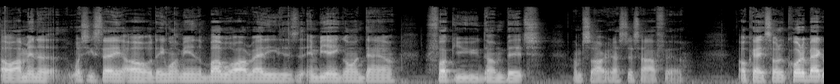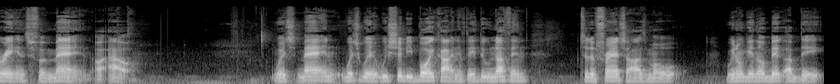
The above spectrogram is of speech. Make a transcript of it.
oh, I'm in a what she say? Oh, they want me in the bubble already. This NBA going down. Fuck you, you dumb bitch. I'm sorry. That's just how I feel. Okay, so the quarterback ratings for Madden are out. Which Madden, which we we should be boycotting if they do nothing to the franchise mode. We don't get no big update.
